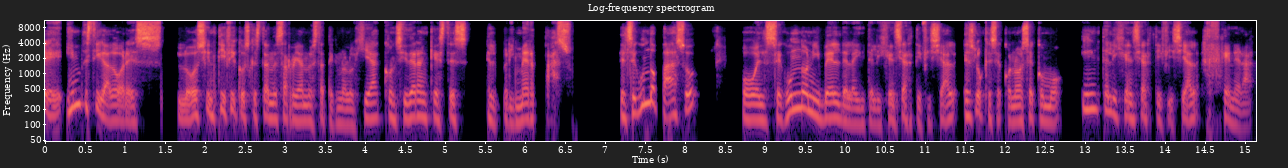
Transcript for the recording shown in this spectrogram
eh, investigadores, los científicos que están desarrollando esta tecnología consideran que este es el primer paso. El segundo paso o el segundo nivel de la inteligencia artificial es lo que se conoce como inteligencia artificial general.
